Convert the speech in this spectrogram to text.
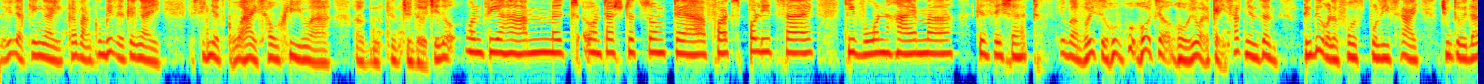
Đấy là cái ngày các bạn cũng biết là cái ngày sinh nhật của ai sau khi mà uh, chuyển đổi chế độ. Und wir haben mit Unterstützung der Volkspolizei die Wohnheime gesichert. Thế mà với sự hỗ, hỗ trợ hồi gọi là cảnh sát nhân dân, tiếng Đức gọi là Volkspolizei, chúng tôi đã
